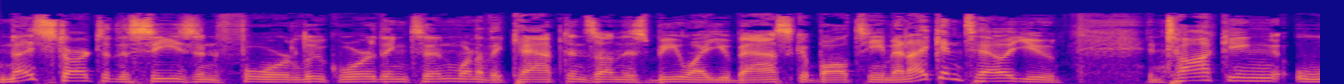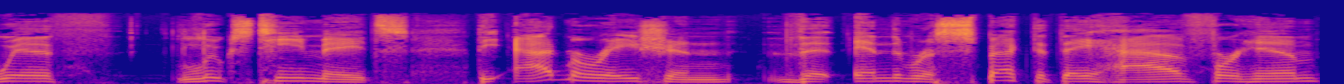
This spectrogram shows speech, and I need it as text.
Nice start to the season for Luke Worthington, one of the captains on this BYU basketball team. And I can tell you, in talking with Luke's teammates, the admiration that and the respect that they have for him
